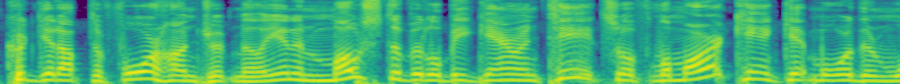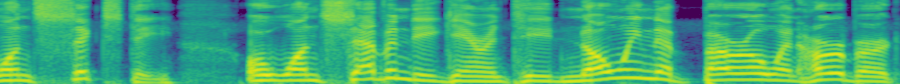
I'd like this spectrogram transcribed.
could get up to 400 million, and most of it'll be guaranteed. So, if Lamar can't get more than 160 or 170 guaranteed, knowing that Burrow and Herbert,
